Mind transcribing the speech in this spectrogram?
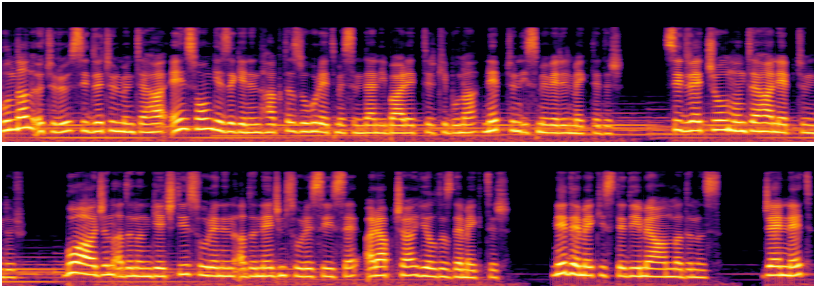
Bundan ötürü Sidretül Münteha en son gezegenin hakta zuhur etmesinden ibarettir ki buna Neptün ismi verilmektedir. Sidretçul Munteha Neptündür. Bu ağacın adının geçtiği surenin adı Necm suresi ise Arapça yıldız demektir. Ne demek istediğimi anladınız. Cennet,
